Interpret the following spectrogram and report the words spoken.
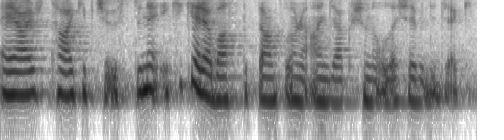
eğer takipçi üstüne iki kere bastıktan sonra ancak şuna ulaşabilecek.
